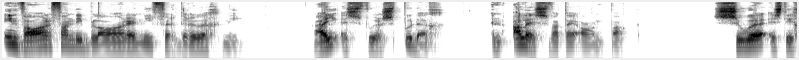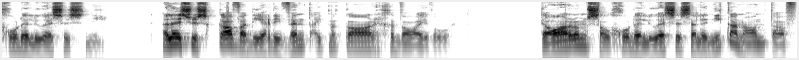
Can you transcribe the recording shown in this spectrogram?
en waarvan die blare nie verdroog nie. Hy is voorspoedig in alles wat hy aanpak. So is die goddeloses nie. Hulle is soos kaf wat deur die wind uitmekaar gewaai word. Daarom sal goddeloses hulle nie kan handhaaf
